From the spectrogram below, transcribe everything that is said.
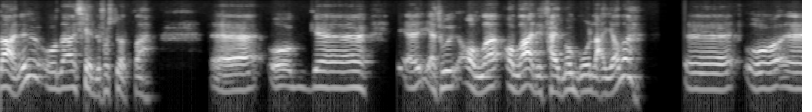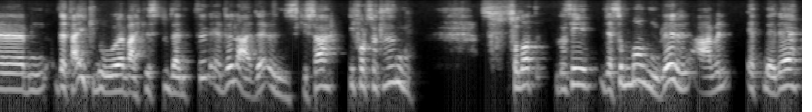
lærer, og det er kjedelig for studentene. og jeg, tror alle, alle, er i ferd med å gå lei av det. og dette er ikke noe verken studenter eller lærere ønsker seg i fortsettelsen. Sånn at si, Det som mangler, er vel et mer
